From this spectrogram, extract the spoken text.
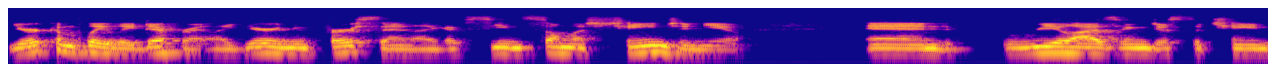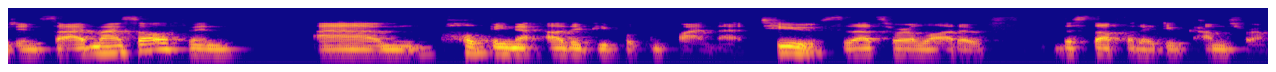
"You're completely different. Like you're a new person. Like I've seen so much change in you," and realizing just the change inside myself and um, hoping that other people can find that too. So that's where a lot of the stuff that I do comes from.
